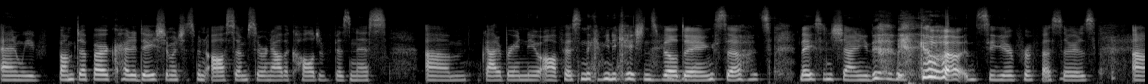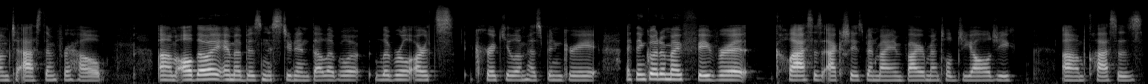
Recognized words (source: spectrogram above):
And we've bumped up our accreditation, which has been awesome. So we're now the College of Business. Um, got a brand new office in the communications building. So it's nice and shiny to like, go out and see your professors um, to ask them for help. Um, although I am a business student, that liberal, liberal arts curriculum has been great. I think one of my favorite classes actually has been my environmental geology um, classes.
